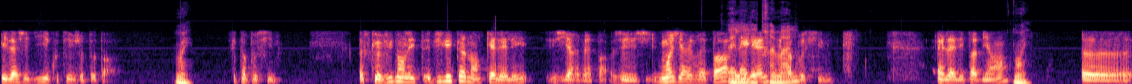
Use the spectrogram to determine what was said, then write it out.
Et là j'ai dit, écoutez, je peux pas. Oui. C'est pas possible. Parce que vu dans l'état, dans lequel elle est, j'y arriverai pas. moi, j'y arriverai pas. Elle allait très mal. pas possible. Elle allait pas bien. Oui. Euh,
